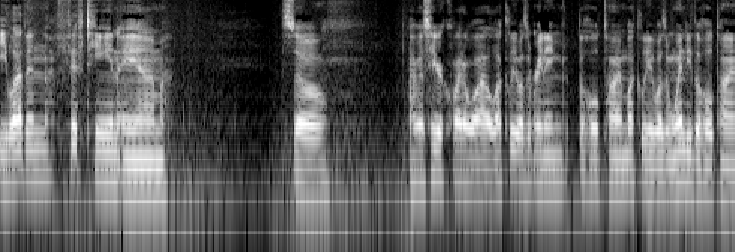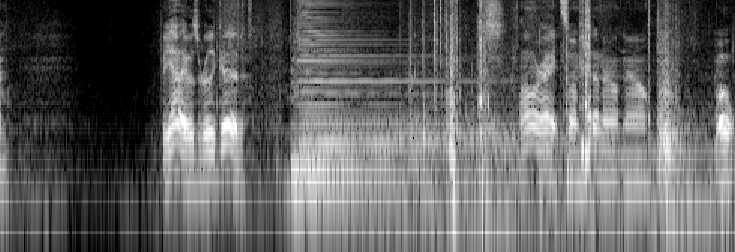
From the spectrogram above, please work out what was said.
11:15 a.m. So I was here quite a while. Luckily, it wasn't raining the whole time. Luckily, it wasn't windy the whole time. But yeah, it was really good. Alright, so I'm heading out now. Whoa.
